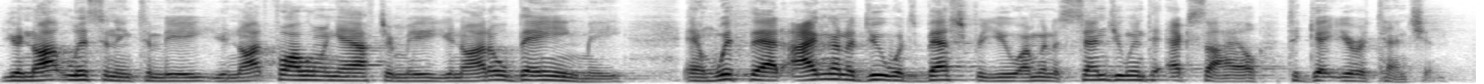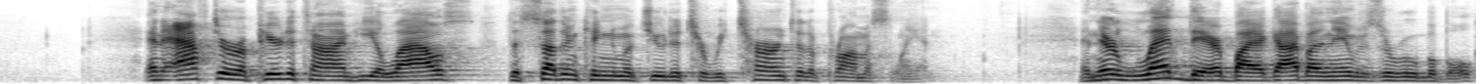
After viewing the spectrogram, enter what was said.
You're not listening to me, you're not following after me, you're not obeying me. And with that, I'm going to do what's best for you. I'm going to send you into exile to get your attention. And after a period of time, he allows the southern kingdom of Judah to return to the promised land. And they're led there by a guy by the name of Zerubbabel.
